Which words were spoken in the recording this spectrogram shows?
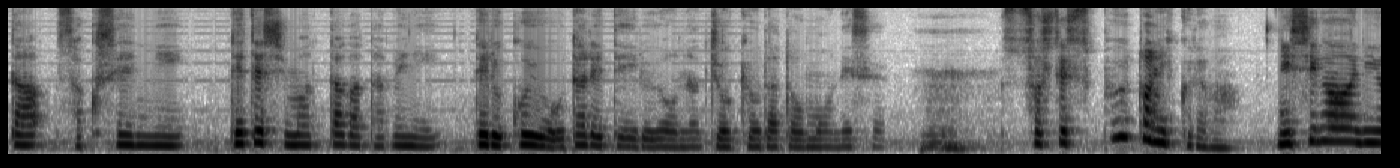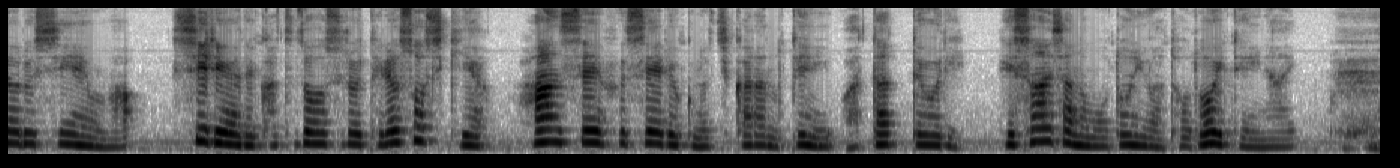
た作戦に出てしまったがために出る杭を打たれているような状況だと思うんです。うんそしてスプートニクでは西側による支援はシリアで活動するテロ組織や反政府勢力の力の手に渡っており被災者のもとには届いていない。え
